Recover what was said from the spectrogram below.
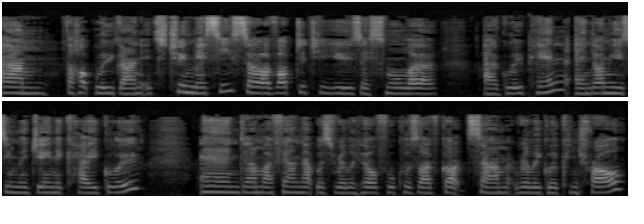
um, the hot glue gun it's too messy so I've opted to use a smaller uh, glue pen and I'm using the Gina K glue and um, I found that was really helpful because I've got some really good control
